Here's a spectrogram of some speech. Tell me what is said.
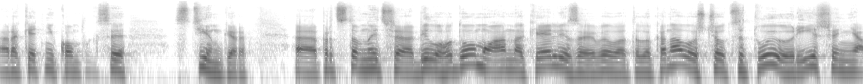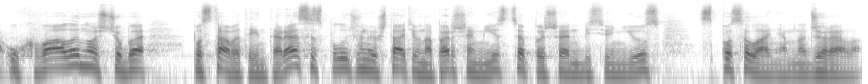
ракетні комплекси. Стінгер, представниця Білого Дому Анна Келлі заявила телеканалу, що цитую рішення ухвалено, щоб поставити інтереси Сполучених Штатів на перше місце. Пише NBC News з посиланням на джерела.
